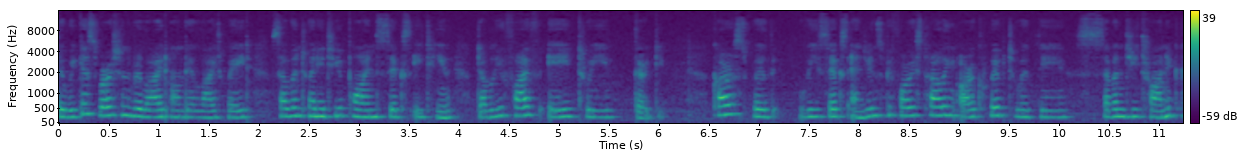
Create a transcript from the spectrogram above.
The weakest version relied on the lightweight 722.618 W5A330. Cars with V6 engines before restyling are equipped with the 7G-tronic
